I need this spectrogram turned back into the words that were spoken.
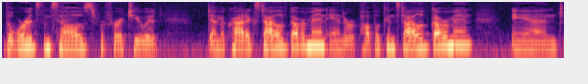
the words themselves refer to a Democratic style of government and a Republican style of government. And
